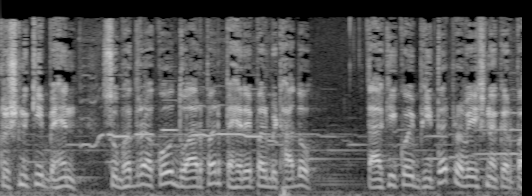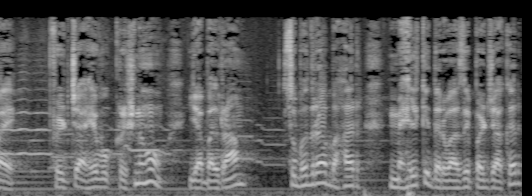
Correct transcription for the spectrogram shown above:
कृष्ण की बहन सुभद्रा को द्वार पर पहरे पर बिठा दो, ताकि कोई भीतर प्रवेश न कर पाए। फिर चाहे वो कृष्ण हो या बलराम, सुभद्रा बाहर महल के दरवाजे पर जाकर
